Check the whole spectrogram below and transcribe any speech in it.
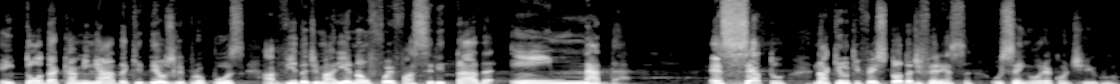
em toda a caminhada que Deus lhe propôs, a vida de Maria não foi facilitada em nada, exceto naquilo que fez toda a diferença: o Senhor é contigo.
